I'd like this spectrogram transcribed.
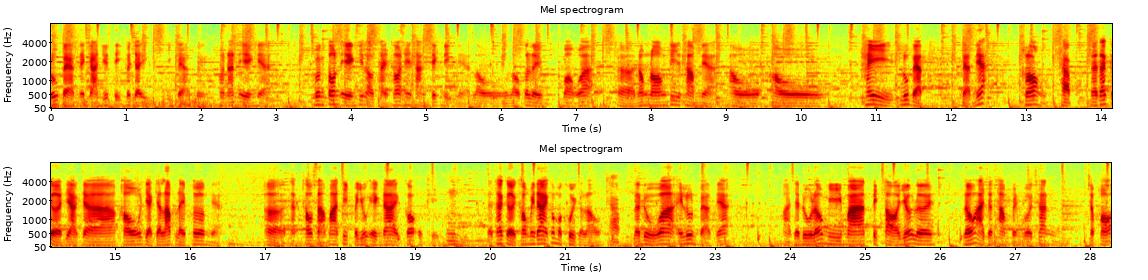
รูปแบบในการยึดติดก็จะอีกอีกแบบหนึ่งเพราะฉะนั้นเองเนี่ยเบื้องต้นเองที่เราถ่ายทอดให้ทางเทคนิคเนี่ยเราเราก็เลยมองว่าเอ่อน้องๆที่จะทำเนี่ยเอาเอาให้รูปแบบแบบเนี้ยคล่องครับแต่ถ้าเกิดอยากจะเขาอยากจะรับอะไรเพิ่มเนี่ยเอ่อถ้าเขาสามารถที่ประยุกต์เองได้ก็โอเคอืมแต่ถ้าเกิดเขาไม่ได้ก็มาคุยกับเราครับแล้วดูว่าไอ้รุ่นแบบเนี้ยอาจจะดูแล้วมีมาติดต่อเยอะเลย แล้วอาจจะทำเป็นเวอร์ชั่น เฉพาะ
